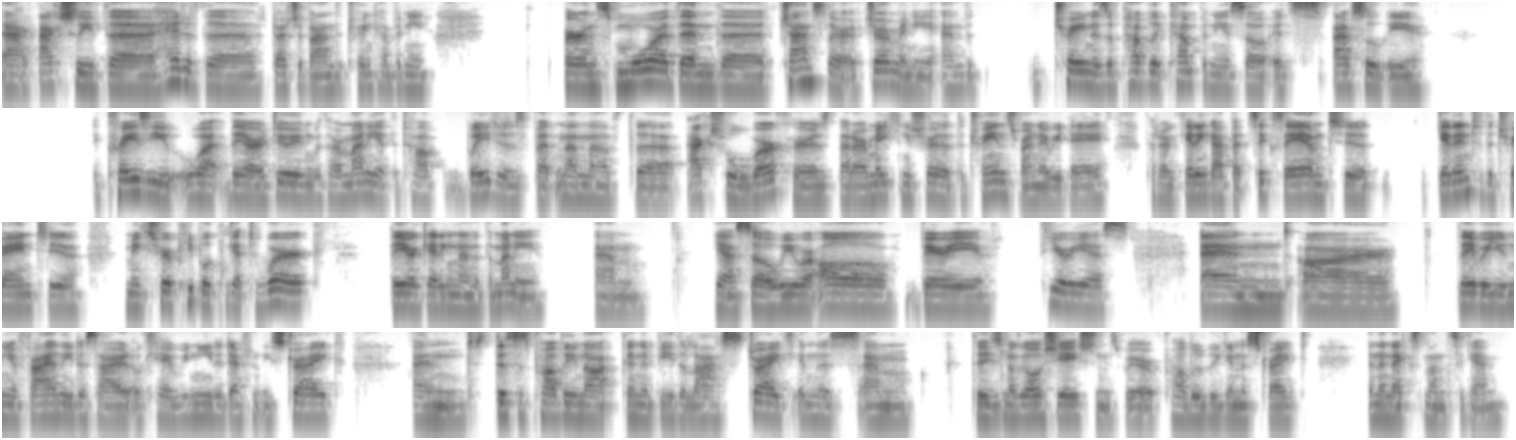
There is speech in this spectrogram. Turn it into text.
Actually, the head of the Deutsche Bahn, the train company, earns more than the chancellor of Germany, and the train is a public company, so it's absolutely crazy what they are doing with our money at the top wages, but none of the actual workers that are making sure that the trains run every day, that are getting up at 6 a.m. to get into the train to make sure people can get to work, they are getting none of the money. Um, yeah, so we were all very furious, and our labor union finally decided, okay, we need to definitely strike, and this is probably not going to be the last strike in this um these negotiations. We're probably going to strike in the next months again.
